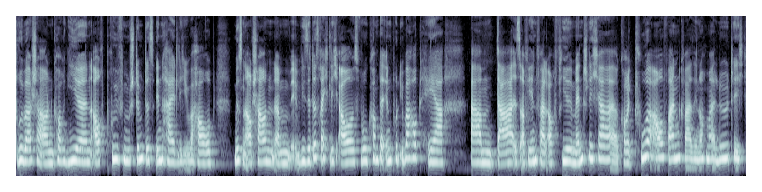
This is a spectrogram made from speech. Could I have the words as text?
drüber schauen, korrigieren, auch prüfen, stimmt es inhaltlich überhaupt, müssen auch schauen, ähm, wie sieht es rechtlich aus, wo kommt der Input überhaupt her. Ähm, da ist auf jeden Fall auch viel menschlicher äh, Korrekturaufwand quasi nochmal nötig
